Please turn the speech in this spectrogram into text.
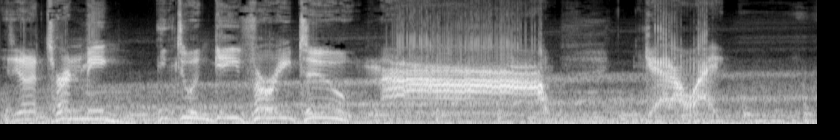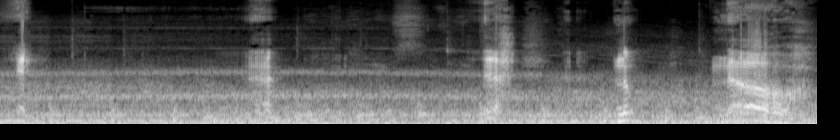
He's gonna turn me into a gay furry too! No! Get away! No. No!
